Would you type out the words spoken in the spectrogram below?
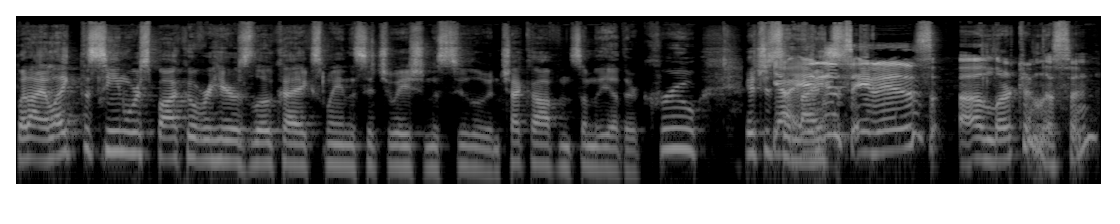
But I like the scene where Spock overhears Lokai explain the situation to Sulu and Chekov and some of the other crew. It's just yeah, a nice. it is. It is a lurk and listen,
